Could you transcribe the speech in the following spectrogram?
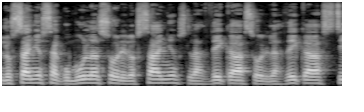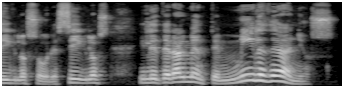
Los años se acumulan sobre los años, las décadas sobre las décadas, siglos sobre siglos, y literalmente miles de años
